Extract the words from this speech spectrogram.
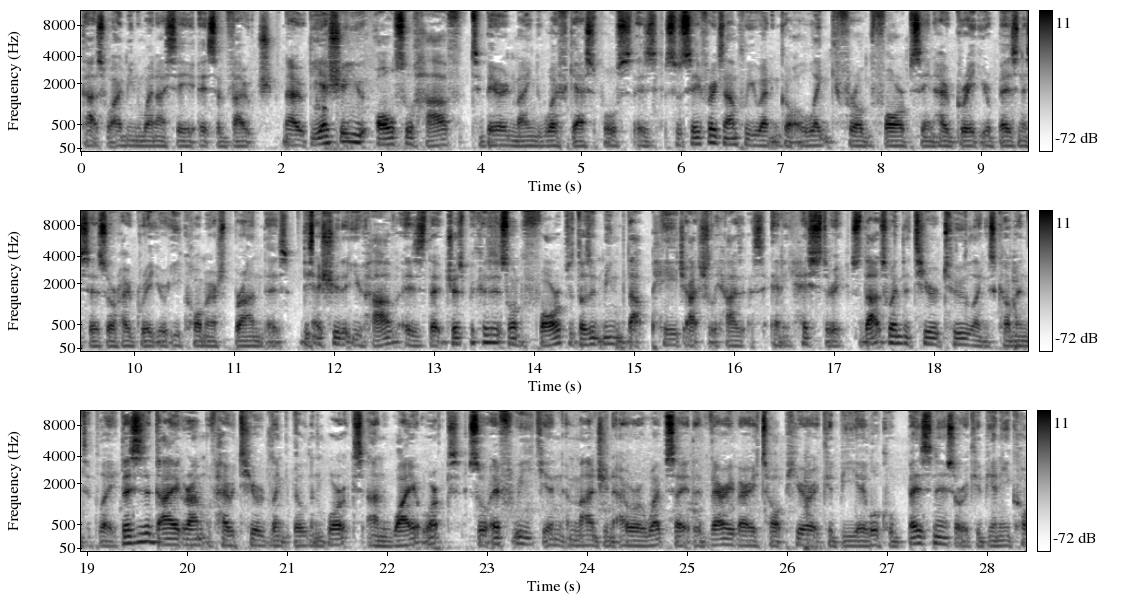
That's what I mean when I say it's a vouch. Now, the issue you also have to bear in mind with guest posts is so, say for example, you went and got a link from Forbes saying how great your business is or how great your e commerce brand is. The issue that you have is that just because it's on Forbes doesn't mean that page actually has any history. So, that's when the tier 2 links come into play. This is a diagram of how tiered link building works and why it works. So, if we can imagine our website at the very, very top here, it could be a local business or it could be an e commerce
